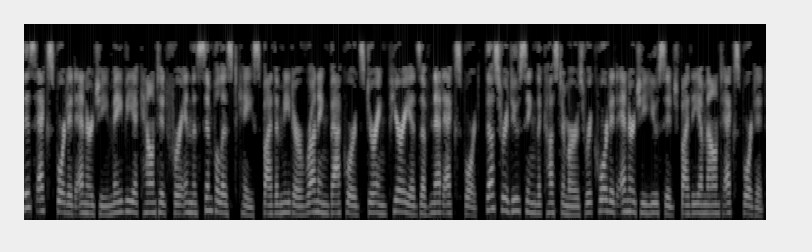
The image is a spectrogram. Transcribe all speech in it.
This exported energy may be accounted for in the simplest case by the meter running backwards during periods of net export, thus reducing the customer's recorded energy usage by the amount exported.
